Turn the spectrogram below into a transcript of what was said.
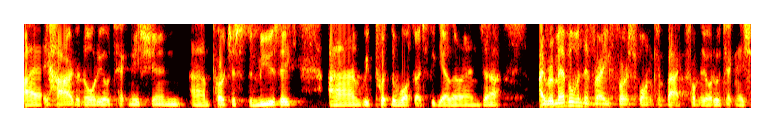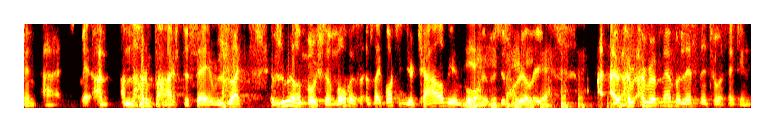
I hired an audio technician, um, purchased the music, and we put the workouts together. And uh, I remember when the very first one came back from the audio technician, and I'm, I'm not embarrassed to say it was like it was a real emotional moment. It was like watching your child being born. it was just maybe, really. yeah. I, I, I remember listening to it thinking,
